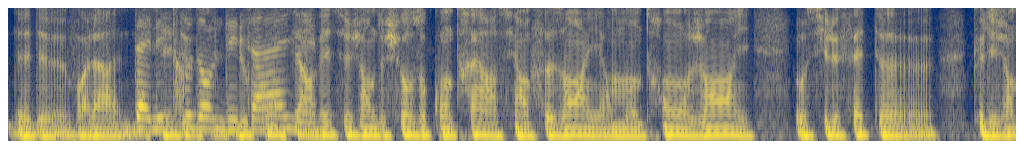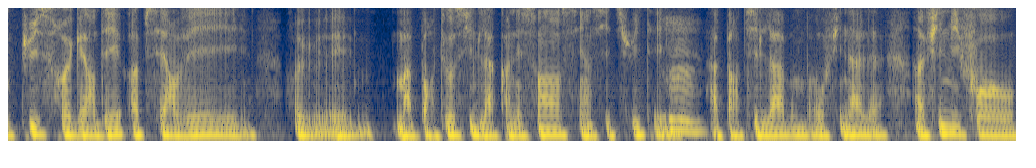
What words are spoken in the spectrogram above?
de, de voilà D'aller trop de- dans le de détail. conserver ce genre de choses. Au contraire, c'est en faisant et en montrant aux gens et aussi le fait euh, que les gens puissent regarder, observer. Et, et m'apporter aussi de la connaissance et ainsi de suite et Mm. à partir de là bon bah au final un film il faut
